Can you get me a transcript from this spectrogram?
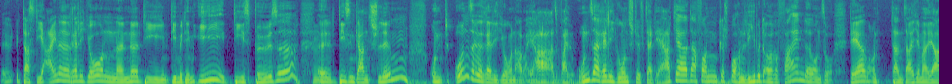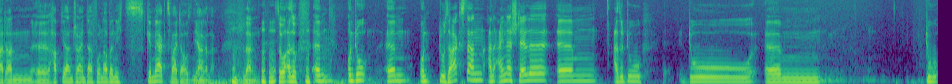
äh, dass die eine Religion, äh, ne, die, die mit dem I, die ist böse, hm. äh, die sind ganz schlimm. Und unsere Religion aber, ja, also weil unser Religionsstifter, der hat ja davon gesprochen, liebet eure Feinde und so. Der, und dann sage ich immer, ja, dann äh, habt ihr anscheinend davon aber nichts gemerkt, 2000 Jahre lang. lang. So, also, ähm, und du, ähm, und du sagst dann an einer Stelle, ähm, also du, du, ähm, du,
